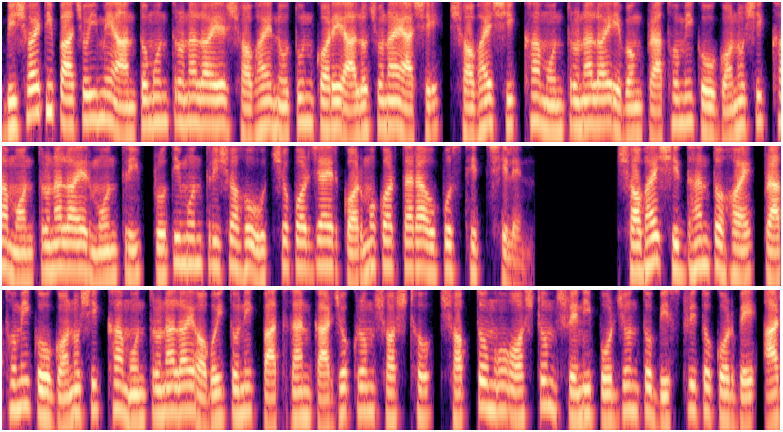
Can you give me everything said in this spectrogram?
বিষয়টি পাঁচই মে আন্তমন্ত্রণালয়ের সভায় নতুন করে আলোচনায় আসে। সভায় শিক্ষা মন্ত্রণালয় এবং প্রাথমিক ও গণশিক্ষা মন্ত্রণালয়ের মন্ত্রী, প্রতিমন্ত্রীসহ উচ্চ পর্যায়ের কর্মকর্তারা উপস্থিত ছিলেন। সভায় সিদ্ধান্ত হয়, প্রাথমিক ও গণশিক্ষা মন্ত্রণালয় অবৈতনিক পাঠদান কার্যক্রম ষষ্ঠ, সপ্তম ও অষ্টম শ্রেণি পর্যন্ত বিস্তৃত করবে, আর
